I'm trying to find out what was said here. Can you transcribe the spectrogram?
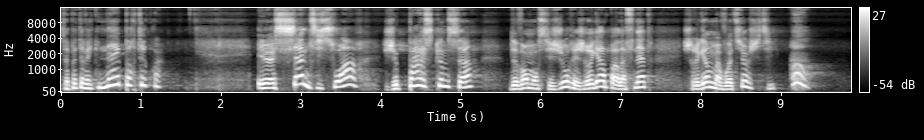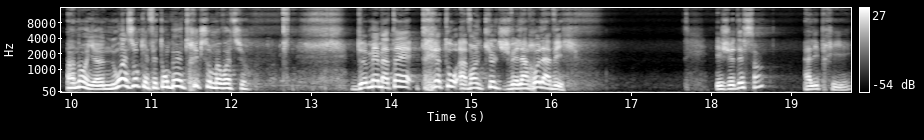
Ça peut être avec n'importe quoi. Et un samedi soir, je passe comme ça devant mon séjour et je regarde par la fenêtre, je regarde ma voiture, je dis oh! Ah non, il y a un oiseau qui a fait tomber un truc sur ma voiture. Demain matin, très tôt avant le culte, je vais la relaver. Et je descends aller prier.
